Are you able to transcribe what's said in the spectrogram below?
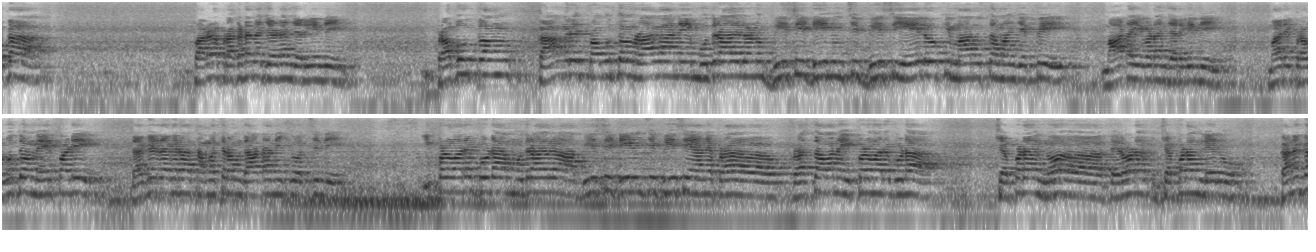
ఒక పర ప్రకటన చేయడం జరిగింది. ప్రభుత్వం కాంగ్రెస్ ప్రభుత్వం రాగానే ముద్రాయులను బీసీ డి నుంచి బీసీ ఏలోకి మారుస్తామని చెప్పి మాట ఇవ్వడం జరిగింది. మరి ప్రభుత్వం ఏర్పడి దగ్గర దగ్గర సంవత్సరం దాటానికి వచ్చింది. ఇప్పటి వరకు కూడా ముద్ర బీసీ డి నుంచి బీసీ అనే ప్ర ప్రస్తావన ఇప్పటి వరకు కూడా చెప్పడం తెరవడం చెప్పడం లేదు. కనుక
